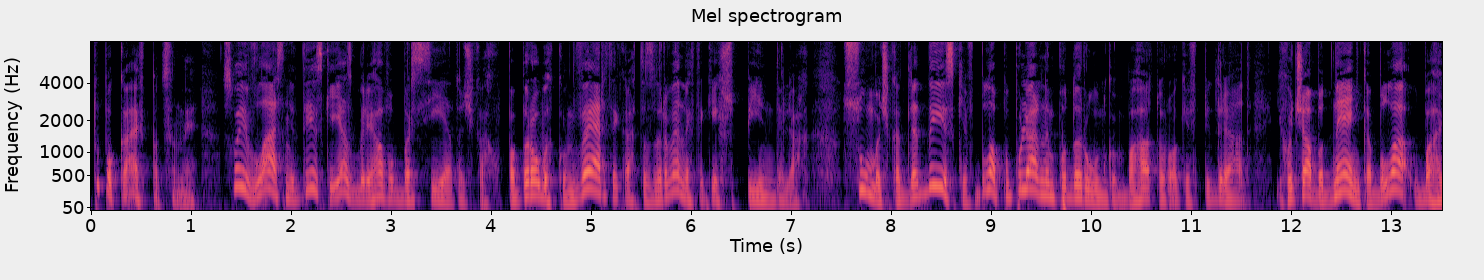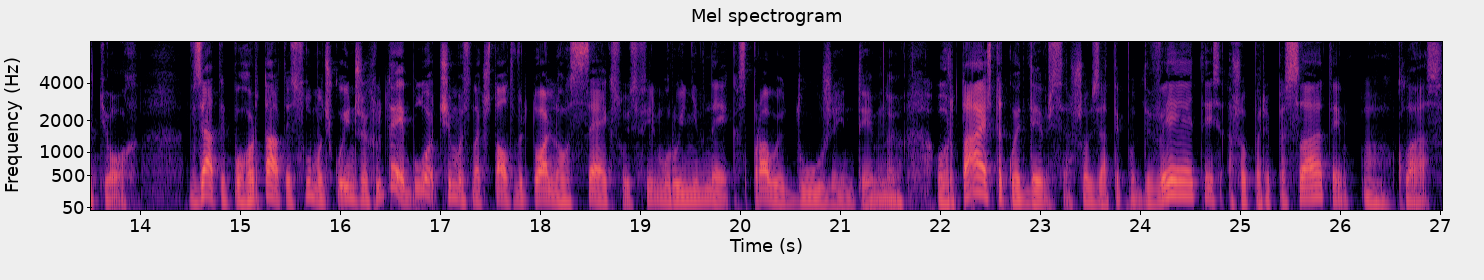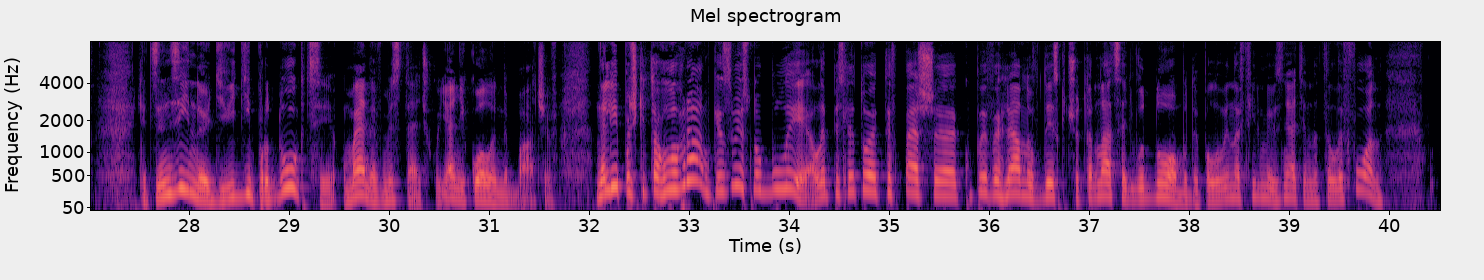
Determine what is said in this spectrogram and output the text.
Тупо кайф, пацани. Свої власні диски я зберігав у барсеточках, в паперових конвертиках та здоровенних таких шпінделях. Сумочка для дисків була популярним подарунком багато років підряд, і хоча б одненька була у багатьох. Взяти, погортати сумочку інших людей було чимось на кшталт віртуального сексу із фільму Руйнівник, справою дуже інтимною. Гортаєш такою, дивишся, що взяти подивитись, а що переписати. М, клас. Ліцензійної DVD-продукції у мене в містечку я ніколи не бачив. Наліпочки та голограмки, звісно, були, але після того, як ти вперше купив і глянув диск 14 в одному, де половина фільмів зняті на телефон,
